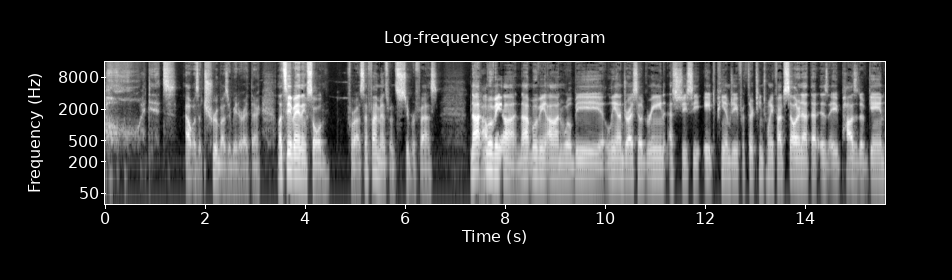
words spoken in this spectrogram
Oh, I did it. That was a true buzzer beater right there. Let's see if anything sold for us. That five minutes went super fast. Not Wow. moving on. Not moving on will be Leon Draisaitl Green, SGC 8 PMG for 1325 seller net. That is a positive gain.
